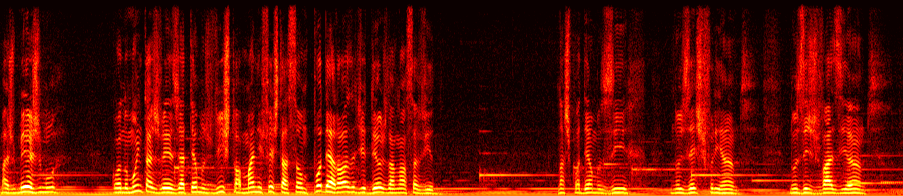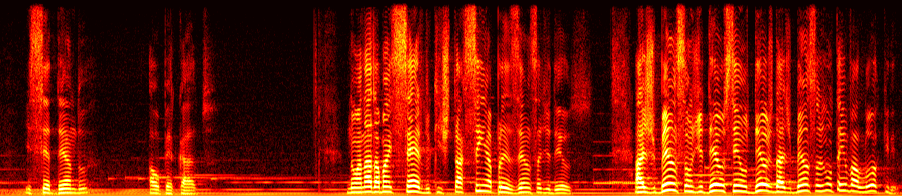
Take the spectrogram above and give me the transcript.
Mas mesmo quando muitas vezes já temos visto a manifestação poderosa de Deus na nossa vida, nós podemos ir nos esfriando, nos esvaziando e cedendo ao pecado. Não há nada mais sério do que estar sem a presença de Deus. As bênçãos de Deus sem o Deus das bênçãos não tem valor, querido.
